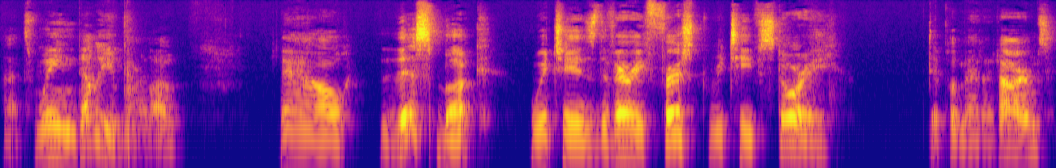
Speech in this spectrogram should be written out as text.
That's Wayne W. Barlowe. Now, this book, which is the very first Retief story, Diplomat at Arms,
